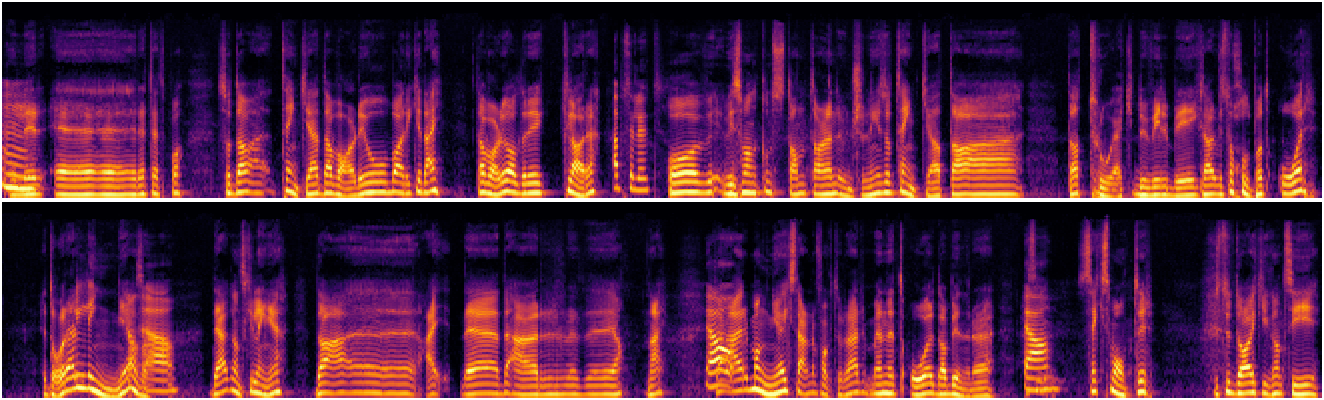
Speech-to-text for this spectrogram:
Mm. eller eh, rett etterpå. Så da tenker jeg, da var det jo bare ikke deg. Da var de jo aldri klare. Absolutt. Og hvis man konstant har den unnskyldningen, så tenker jeg at da, da tror jeg ikke du vil bli klar. Hvis du holder på et år Et år er lenge, altså. Ja. Det er ganske lenge. Da er Nei, det, det er det, Ja, nei. Ja, Det er mange eksterne faktorer her, men et år, da begynner det altså. Seks måneder. Hvis du da ikke kan si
